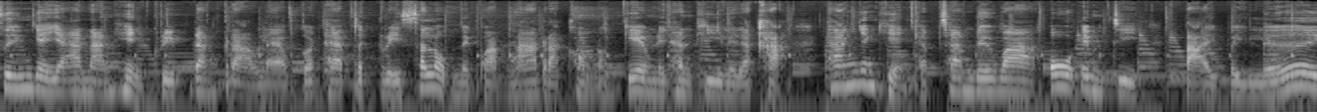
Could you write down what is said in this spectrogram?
ซึ่งยาย่านั้นเห็นคลิปดังกล่าวแล้วก็แทบจะกรี๊ดสลบในความน่ารักของน้องเกลในทันทีเลยล่ะค่ะ ทั้งยังเขียนแคปชั่นด้วยว่า OMG ตายไปเลย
